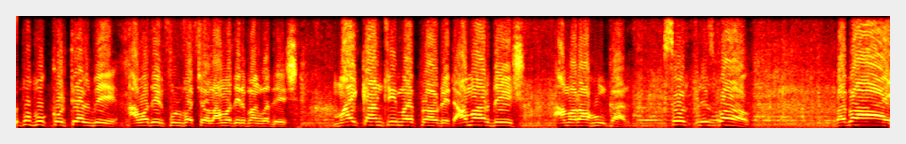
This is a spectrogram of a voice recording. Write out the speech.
উপভোগ করতে আসবে আমাদের পূর্বাচল, আমাদের বাংলাদেশ। মাই কান্ট্রি মাই প্রাউডেড আমার দেশ, আমার অহংকার। সো লেটস বাই বাই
